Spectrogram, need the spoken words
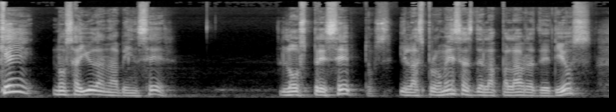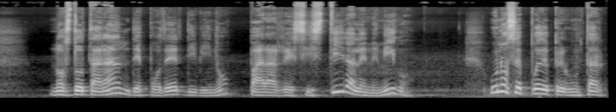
¿Qué nos ayudan a vencer? Los preceptos y las promesas de la palabra de Dios nos dotarán de poder divino para resistir al enemigo. Uno se puede preguntar,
